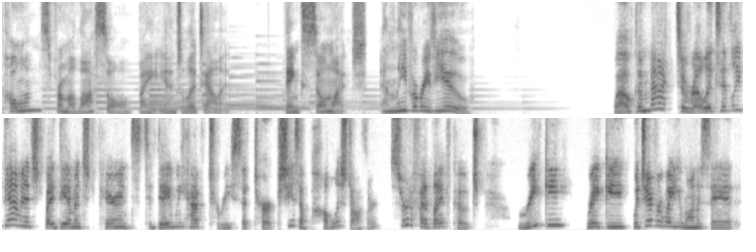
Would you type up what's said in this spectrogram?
Poems from a Lost Soul by Angela Talent. Thanks so much, and leave a review. Welcome back to Relatively Damaged by Damaged Parents. Today we have Teresa Turk. She's a published author, certified life coach, Reiki Reiki, whichever way you want to say it,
